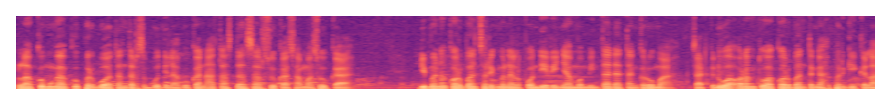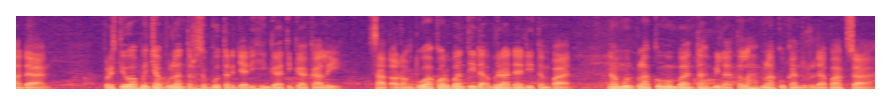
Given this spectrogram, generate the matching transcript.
Pelaku mengaku perbuatan tersebut dilakukan atas dasar suka sama suka, di mana korban sering menelpon dirinya meminta datang ke rumah saat kedua orang tua korban tengah pergi ke ladang. Peristiwa pencabulan tersebut terjadi hingga tiga kali saat orang tua korban tidak berada di tempat. Namun pelaku membantah bila telah melakukan ruda paksa.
